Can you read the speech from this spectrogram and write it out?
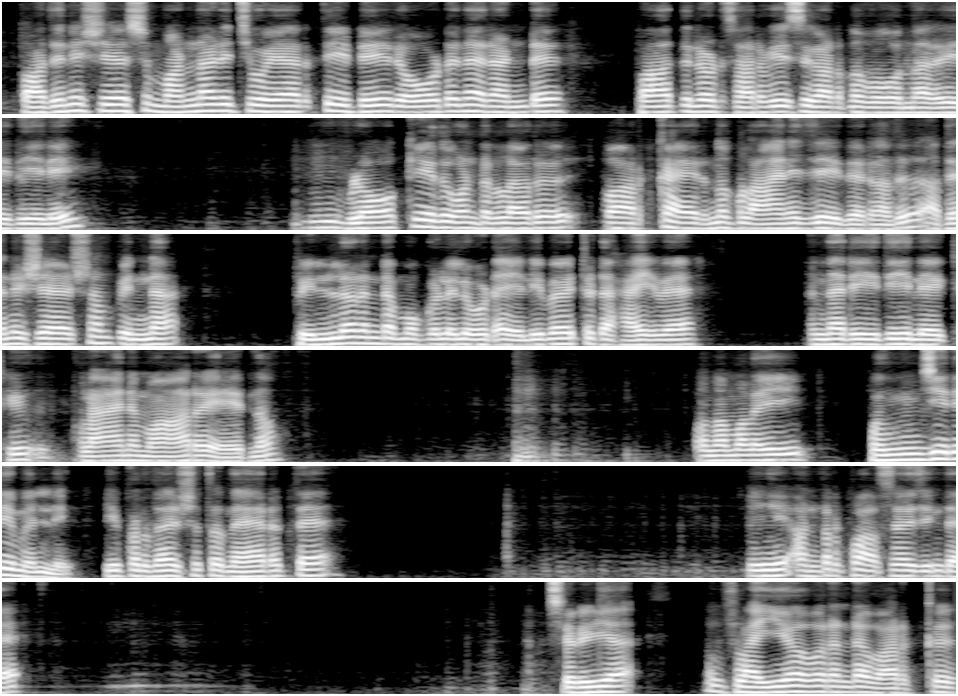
അപ്പം അതിനുശേഷം മണ്ണടിച്ച് ഉയർത്തിയിട്ട് റോഡിനെ രണ്ട് ഭാഗത്തിലോട്ട് സർവീസ് കടന്നു പോകുന്ന രീതിയിൽ ബ്ലോക്ക് ചെയ്തുകൊണ്ടുള്ള ഒരു വർക്കായിരുന്നു പ്ലാൻ ചെയ്തിരുന്നത്. അതിനുശേഷം പിന്നെ പില്ലറിന്റെ മുകളിലൂടെ എലിവേറ്റഡ് ഹൈവേ എന്ന രീതിയിലേക്ക് പ്ലാന് മാറുകയായിരുന്നു. അപ്പോൾ നമ്മൾ ഈ പുഞ്ചിരി മില്ല് ഈ പ്രദേശത്ത് നേരത്തെ ഈ അണ്ടർ പാസേജിന്റെ ചെറിയ ഫ്ലൈ ഓവറിന്റെ വർക്ക്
